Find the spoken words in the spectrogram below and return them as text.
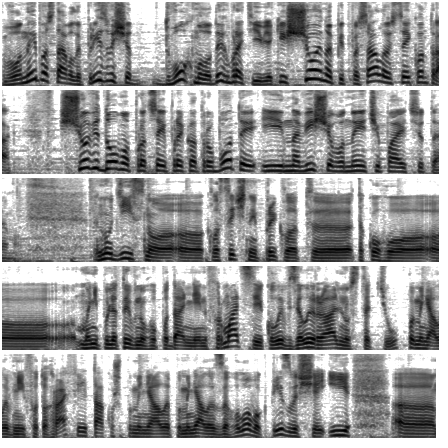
вони поставили прізвище двох молодих братів, які щойно підписали ось цей контракт. Що відомо про цей приклад роботи і навіщо вони чіпають цю тему? Ну дійсно е, класичний приклад е, такого е, маніпулятивного подання інформації, коли взяли реальну статтю, поміняли в ній фотографії, також поміняли, поміняли заголовок, прізвище і е,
